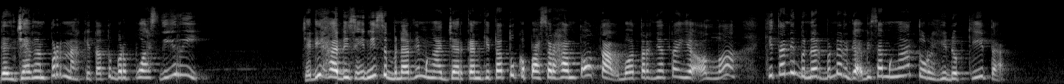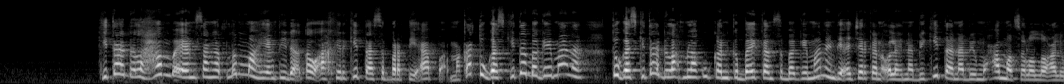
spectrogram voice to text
dan jangan pernah kita tuh berpuas diri. Jadi hadis ini sebenarnya mengajarkan kita tuh kepasrahan total bahwa ternyata ya Allah kita ini benar-benar gak bisa mengatur hidup kita. Kita adalah hamba yang sangat lemah yang tidak tahu akhir kita seperti apa. Maka tugas kita bagaimana? Tugas kita adalah melakukan kebaikan sebagaimana yang diajarkan oleh Nabi kita Nabi Muhammad SAW.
